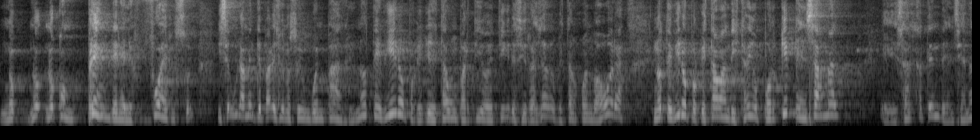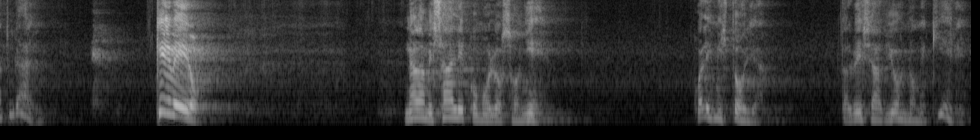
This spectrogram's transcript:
No, no, comprenden el esfuerzo. Y seguramente para eso no soy un buen padre. No te vieron porque estaba un partido de tigres y rayados que están jugando ahora. No te vieron porque estaban distraídos. ¿Por qué pensás mal? Esa es la tendencia natural. ¿Qué veo? Nada me sale como lo soñé. ¿Cuál es mi historia? Tal vez ya Dios no me quiere.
